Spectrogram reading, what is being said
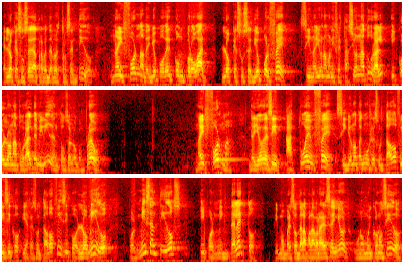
es lo que sucede a través de nuestros sentidos. No hay forma de yo poder comprobar lo que sucedió por fe si no hay una manifestación natural y con lo natural de mi vida, entonces lo compruebo. No hay forma de yo decir, actúe en fe si yo no tengo un resultado físico y el resultado físico lo mido por mis sentidos y por mi intelecto. Vimos versos de la palabra del Señor, uno muy conocido,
